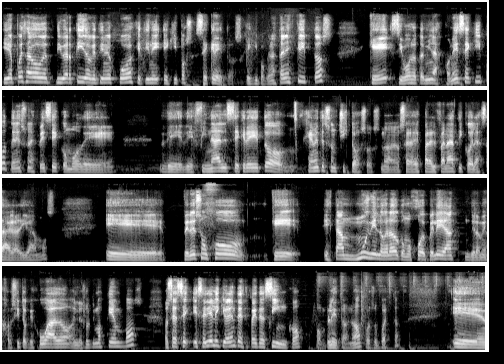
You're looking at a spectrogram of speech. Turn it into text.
Y después algo divertido que tiene el juego es que tiene equipos secretos, equipos que no están inscriptos, que si vos lo terminas con ese equipo, tenés una especie como de, de, de final secreto. Generalmente son chistosos, ¿no? O sea, es para el fanático de la saga, digamos. Eh, pero es un juego que está muy bien logrado como juego de pelea, de lo mejorcito que he jugado en los últimos tiempos. O sea, se- sería el equivalente de Street Fighter 5, completo, ¿no? Por supuesto. Eh,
